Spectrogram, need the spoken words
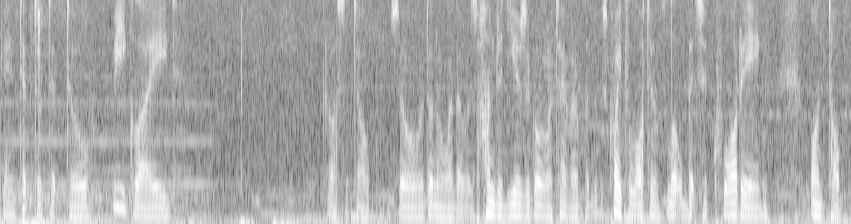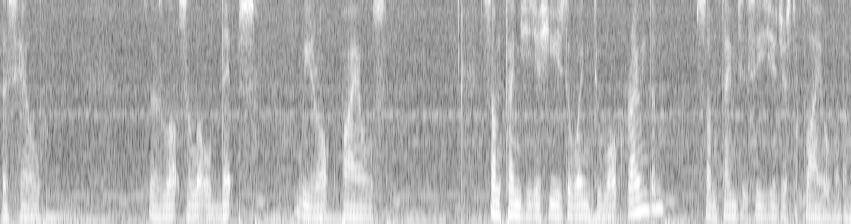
Again tiptoe tiptoe we glide across the top. So I don't know whether it was a hundred years ago or whatever, but there was quite a lot of little bits of quarrying on top of this hill. So there's lots of little dips, wee rock piles. Sometimes you just use the wing to walk round them, sometimes it's easier just to fly over them.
